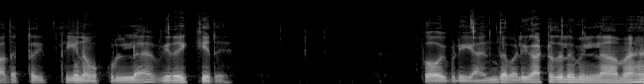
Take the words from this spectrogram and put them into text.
பதற்றத்தையும் நமக்குள்ளே விதைக்குது. இப்போது இப்படி எந்த வழிகாட்டுதலும் இல்லாமல்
